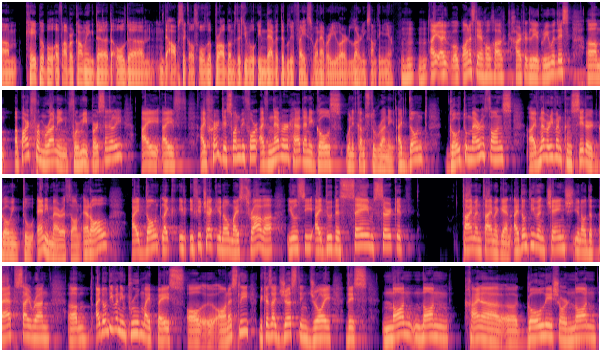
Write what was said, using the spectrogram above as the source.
um, capable of overcoming the the all the um, the obstacles, all the problems that you will inevitably face whenever you are learning something new. Mm-hmm, mm-hmm. I, I honestly I wholeheartedly agree with this. Um, apart from running, for me personally, I I've I've heard this one before. I've never had any goals when it comes to running. I don't go to marathons. I've never even considered going to any marathon at all. I don't like if, if you check, you know, my Strava, you'll see I do the same circuit time and time again. I don't even change, you know, the paths I run. Um, I don't even improve my pace all uh, honestly because I just enjoy this non non kind of uh, goalish or non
